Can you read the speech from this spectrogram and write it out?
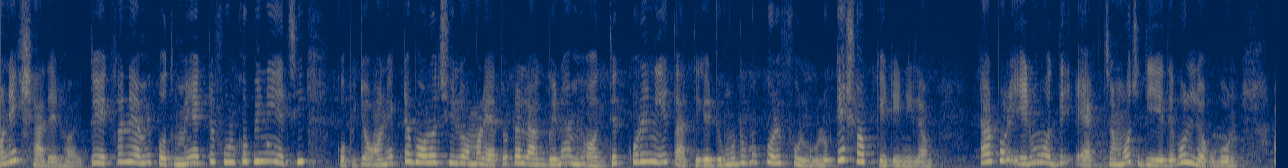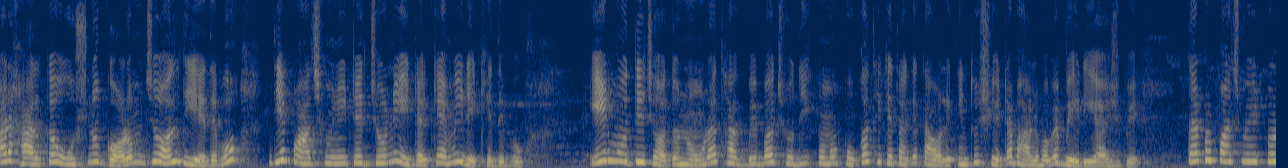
অনেক স্বাদের হয়। তো এখানে আমি প্রথমেই একটা ফুলকপি নিয়েছি, কপিটা অনেকটা বড় ছিল, আমার এতটা লাগবে না, আমি অর্ধেক করে নিয়ে তার থেকে ডুমো ডুমো করে ফুলগুলোকে সব কেটে নিলাম। তারপর এর মধ্যে এক চামচ দিয়ে দেব লবণ, আর হালকা উষ্ণ গরম জল দিয়ে দেব, দিয়ে পাঁচ মিনিটের জন্য এটাকে আমি রেখে দেব। এর মধ্যে যত নোংরা থাকবে বা যদি কোনো পোকা থেকে থাকে, তাহলে কিন্তু সেটা ভালোভাবে বেরিয়ে আসবে। তারপর পাঁচ মিনিট পর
